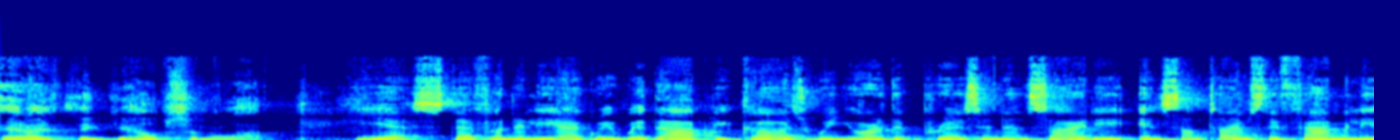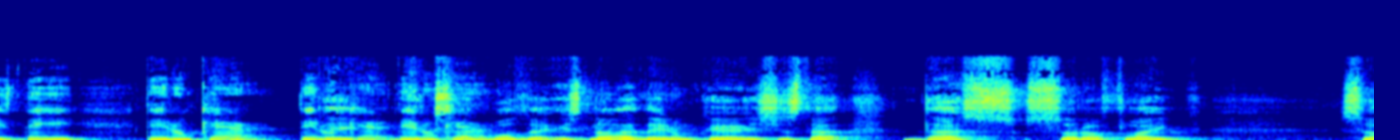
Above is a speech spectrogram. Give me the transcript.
And I think it helps them a lot. Yes, definitely I agree with that because when you're depressed and anxiety, and sometimes the families they they don't care. They don't care. They don't care. Well, they, it's not that they don't care. It's just that that's sort of like, so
